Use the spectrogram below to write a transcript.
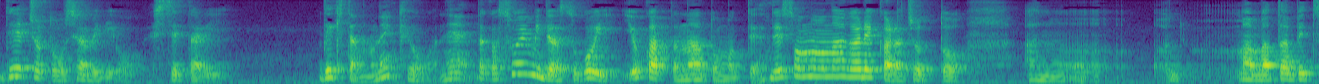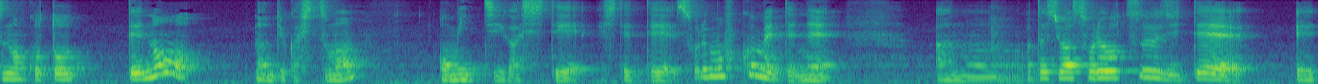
でちょっとおしゃべりをしてたりできたのね今日はね。だからそういう意味ではすごい良かったなと思って。でその流れからちょっとあの、まあ、また別のことでのなんていうか質問をミッチーがしてしててそれも含めてねあの私はそれを通じてえっ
